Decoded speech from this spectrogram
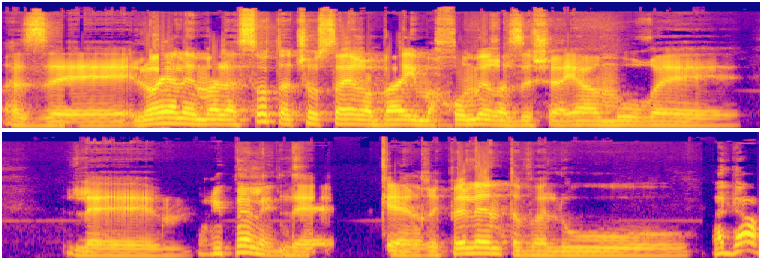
אז אה, לא היה להם מה לעשות עד שאוסיירה בא עם החומר הזה שהיה אמור אה, ל... repellent. ל... כן, repellent, אבל הוא... אגב,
